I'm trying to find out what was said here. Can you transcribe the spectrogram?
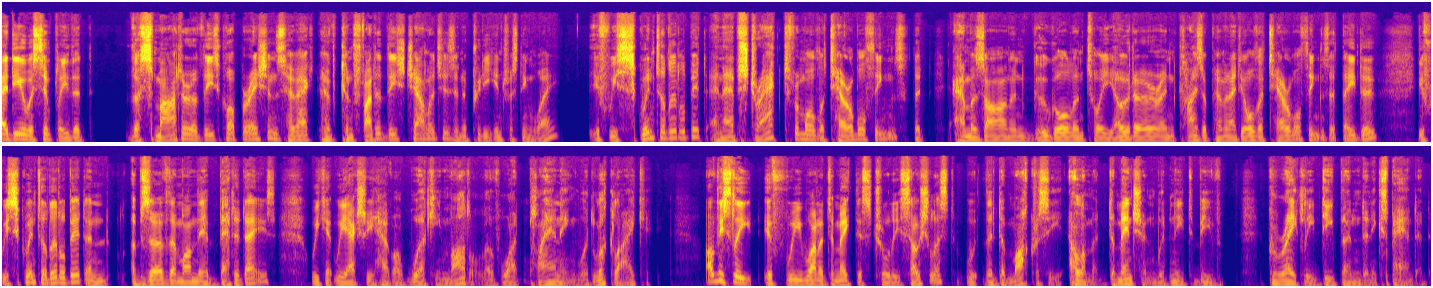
idea was simply that the smarter of these corporations have act, have confronted these challenges in a pretty interesting way. If we squint a little bit and abstract from all the terrible things that Amazon and Google and Toyota and Kaiser Permanente, all the terrible things that they do, if we squint a little bit and observe them on their better days, we can, we actually have a working model of what planning would look like Obviously, if we wanted to make this truly socialist, the democracy element, dimension, would need to be greatly deepened and expanded.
